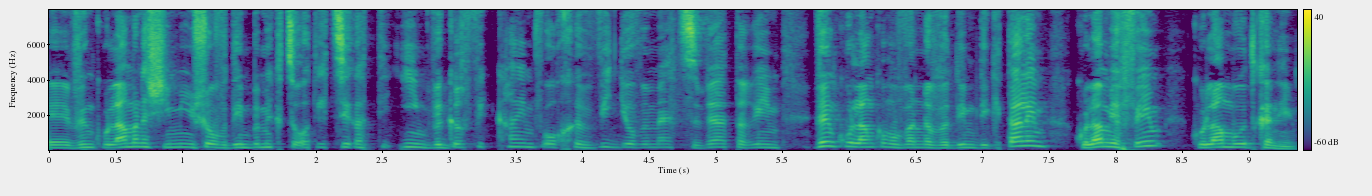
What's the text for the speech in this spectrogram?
אה, והם כולם אנשים שעובדים במקצועות יצירתיים, וגרפיקאים, ועורכי וידאו, ומעצבי אתרים, והם כולם כמובן נוודים דיגיטליים, כולם יפים, כולם מעודכנים.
